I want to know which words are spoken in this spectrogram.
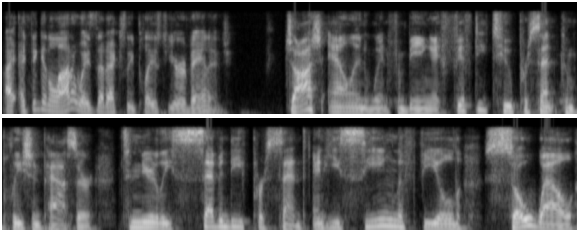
I, I think in a lot of ways that actually plays to your advantage. Josh Allen went from being a 52% completion passer to nearly 70%, and he's seeing the field so well.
